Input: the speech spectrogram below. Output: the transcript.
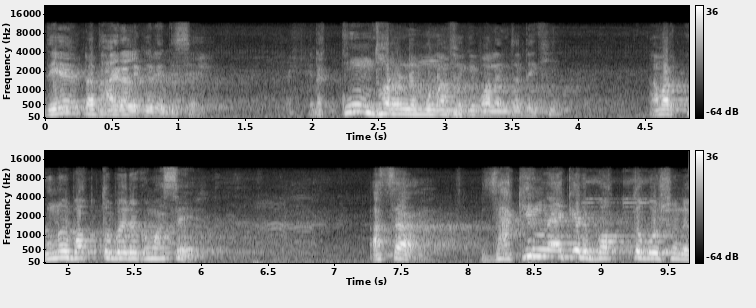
দিয়ে একটা ভাইরাল করে দিছে। এটা কোন ধরনের মুনাফিকি বলেন তো দেখি। আমার কোনো বক্তব্য এরকম আছে? আচ্ছা জাকির নায়কের বক্তব্য শুনে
